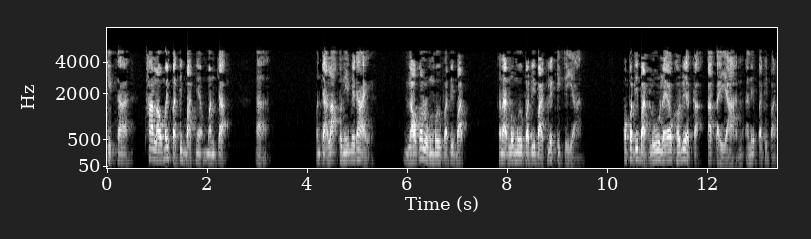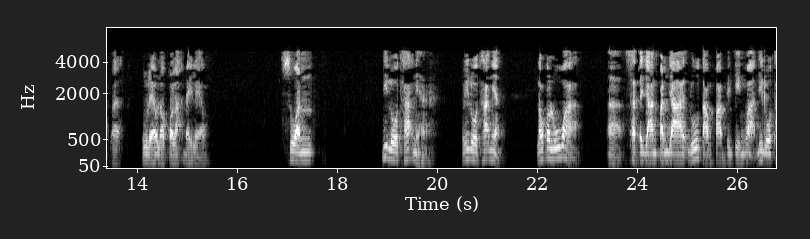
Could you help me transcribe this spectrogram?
กิจการถ้าเราไม่ปฏิบัติเนี่ย มันจะ อ่า มันจะละตัวนี้ไม่ได้ เราก็ลงมือปฏิบัติ ขนาดลงมือปฏิบัติเรียกกิจยานพอปฏิบัติรู้แล้วเขาเรียกกะกะตยาน อันนี้ปฏิบัติว่ารู้แล้วเราก็ละได้แล้ว ส่วนนิโรธะเนี่ยฮะนิโรธะเนี่ย เราก็รู้ว่า สัจญาณปัญญารู้ตามความเป็นจริงว่า นิโรธ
